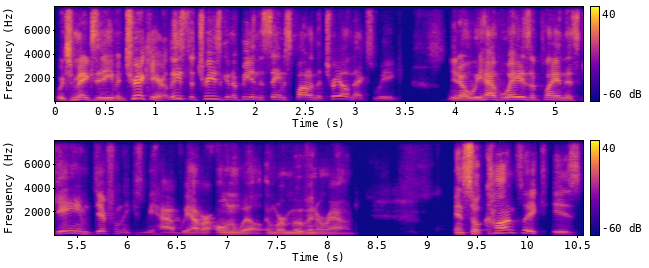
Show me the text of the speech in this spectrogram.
which makes it even trickier. At least the tree is going to be in the same spot on the trail next week you know we have ways of playing this game differently because we have we have our own will and we're moving around. And so conflict is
